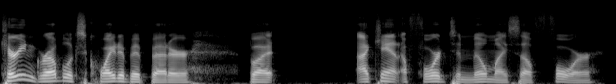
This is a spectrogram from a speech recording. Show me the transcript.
Carrion Grub looks quite a bit better, but I can't afford to mill myself for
